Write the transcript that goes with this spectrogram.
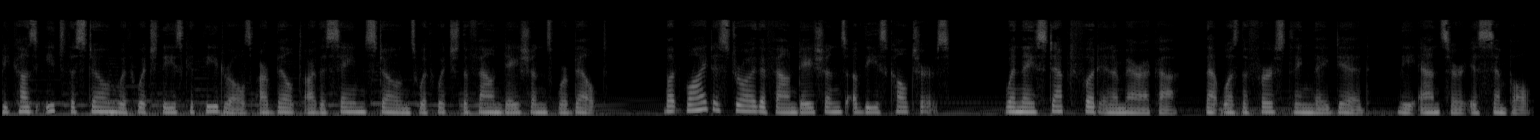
because each the stone with which these cathedrals are built are the same stones with which the foundations were built. But why destroy the foundations of these cultures? When they stepped foot in America, that was the first thing they did, the answer is simple.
